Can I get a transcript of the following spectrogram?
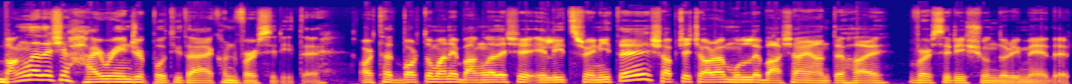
বাংলাদেশে হাই রেঞ্জের পতিতা এখন ভার্সিটিতে অর্থাৎ বর্তমানে বাংলাদেশে এলিট শ্রেণীতে সবচেয়ে চড়া মূল্যে বাসায় আনতে হয় ভার্সিটির সুন্দরী মেয়েদের।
